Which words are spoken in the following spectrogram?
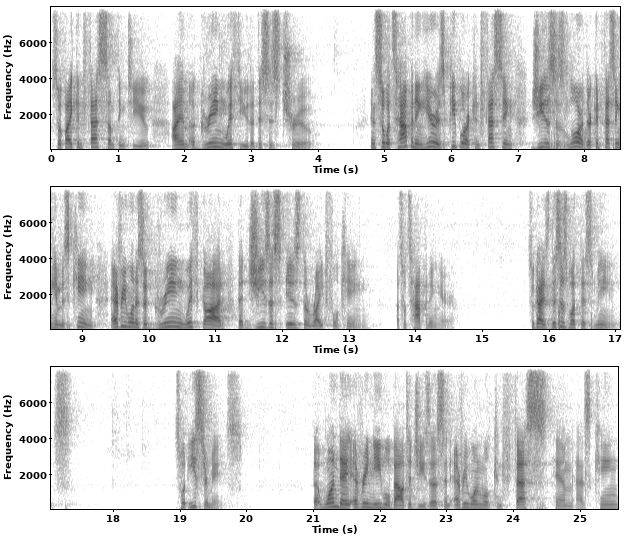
So if I confess something to you, I am agreeing with you that this is true. And so what's happening here is people are confessing Jesus as Lord, they're confessing him as king. Everyone is agreeing with God that Jesus is the rightful king. That's what's happening here. So, guys, this is what this means. This is what Easter means. That one day every knee will bow to Jesus and everyone will confess him as king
